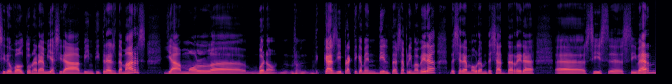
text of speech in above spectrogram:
si Déu vol, tornarem. Ja serà 23 de març, ja molt, eh, bueno, quasi pràcticament dins de la primavera. Deixarem, haurem deixat darrere eh, sis, eh, hivern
